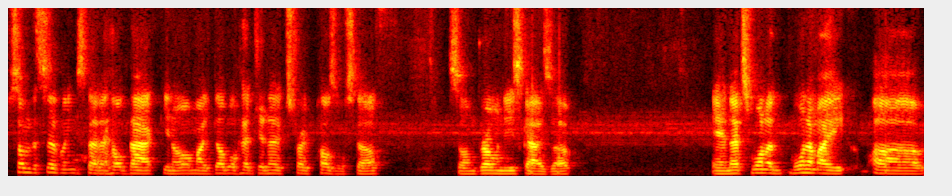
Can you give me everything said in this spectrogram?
some of the siblings that I held back. You know, all my double het genetic stripe puzzle stuff. So I'm growing these guys up, and that's one of one of my uh,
